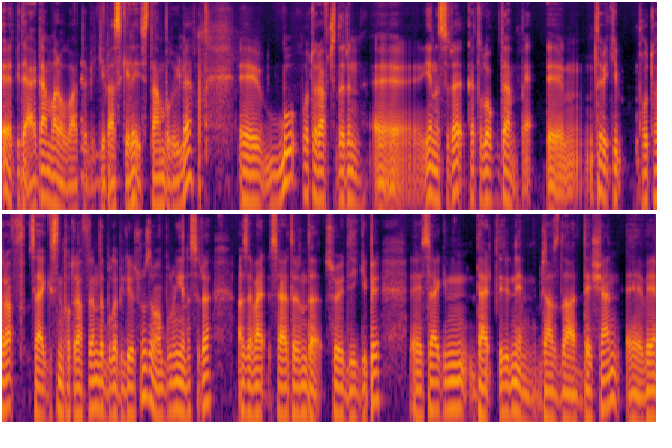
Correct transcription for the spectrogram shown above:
Evet bir de Erdem Varol var tabii ki rastgele İstanbul'uyla. E, bu fotoğrafçıların e, yanı sıra katalogda e, tabii ki fotoğraf sergisinin fotoğraflarını da bulabiliyorsunuz ama bunun yanı sıra az evvel Serdar'ın da söylediği gibi e, serginin dertlerini biraz daha deşen e, ve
